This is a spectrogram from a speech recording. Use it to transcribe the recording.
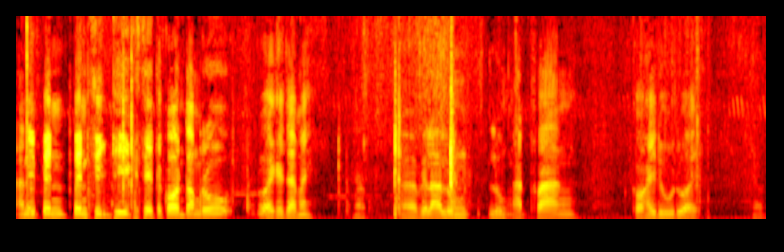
อันนี้เป็นเป็นสิ่งที่เกษตรกรต้องรู้ด้วยเข้าใจไหมครับเอ่อเวลาลุงลุงอัดฟางก็ให้ดูด้วยครับ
